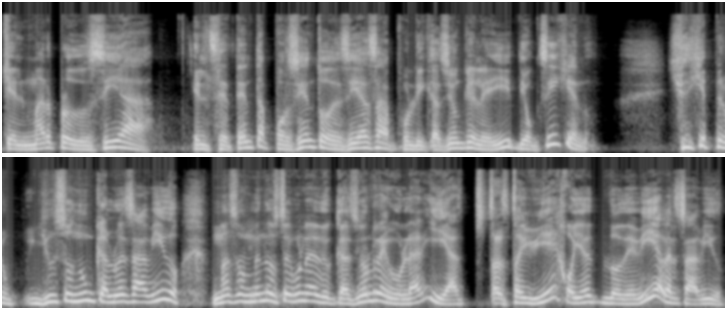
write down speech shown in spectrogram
que el mar producía el 70%, decía esa publicación que leí, de oxígeno. Yo dije, pero yo eso nunca lo he sabido. Más o menos tengo una educación regular y ya estoy viejo, ya lo debía haber sabido.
